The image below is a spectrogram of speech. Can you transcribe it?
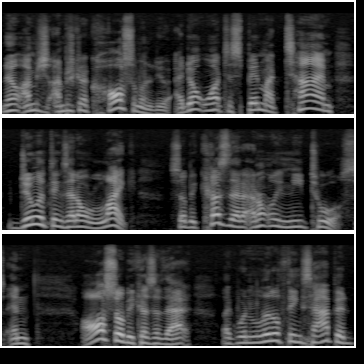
no, I'm just I'm just to call someone to do it. I don't want to spend my time doing things I don't like. So because of that, I don't really need tools. And also because of that, like when little things happen,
